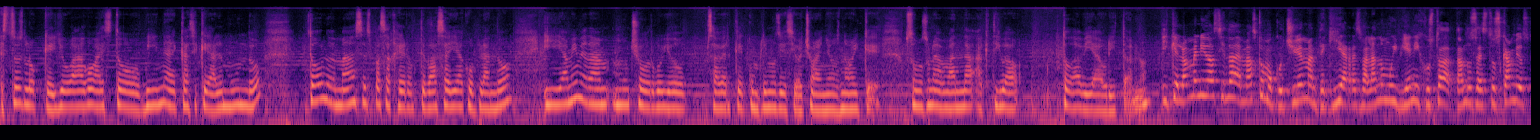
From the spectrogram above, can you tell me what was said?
esto es lo que yo hago, a esto vine casi que al mundo. Todo lo demás es pasajero, te vas ahí acoplando y a mí me da mucho orgullo saber que cumplimos 18 años, ¿no? Y que somos una banda activa todavía ahorita, ¿no? Y que lo han venido haciendo además como cuchillo en mantequilla, resbalando muy bien y justo adaptándose a estos cambios.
